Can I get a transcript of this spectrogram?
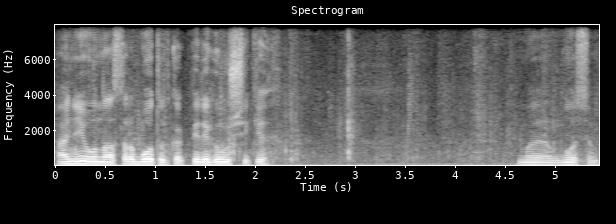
Они у нас работают как перегрузчики. Мы вносим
